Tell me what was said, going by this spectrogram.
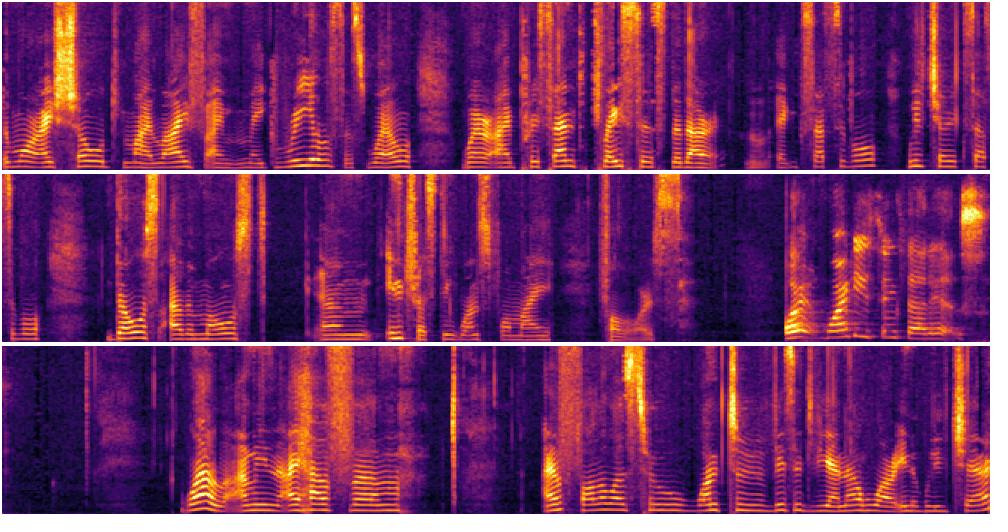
the more I showed my life. I make reels as well, where I present places that are accessible, wheelchair accessible, those are the most um, interesting ones for my followers. Why, why do you think that is? Well, I mean, I have um, I have followers who want to visit Vienna who are in a wheelchair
